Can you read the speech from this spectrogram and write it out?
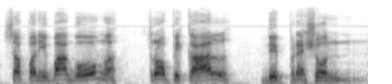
sa panibagong tropical depression.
